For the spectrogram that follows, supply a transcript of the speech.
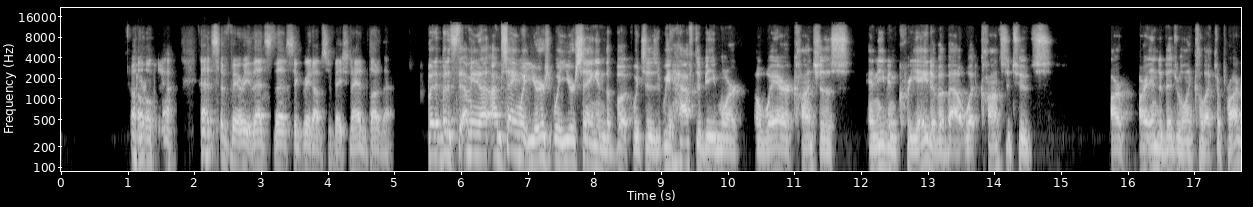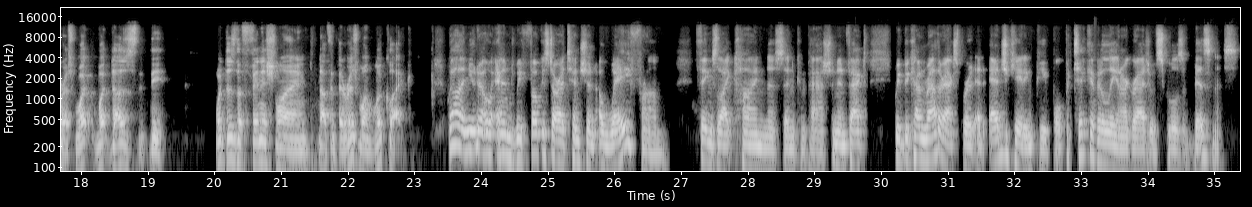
Oh yeah. That's a very that's that's a great observation. I hadn't thought of that. But but it's i mean i'm saying what you're what you're saying in the book which is we have to be more aware conscious and even creative about what constitutes our our individual and collective progress. What what does the what does the finish line, not that there is one, look like? Well, and you know, and we focused our attention away from things like kindness and compassion. In fact, we've become rather expert at educating people, particularly in our graduate schools of business,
